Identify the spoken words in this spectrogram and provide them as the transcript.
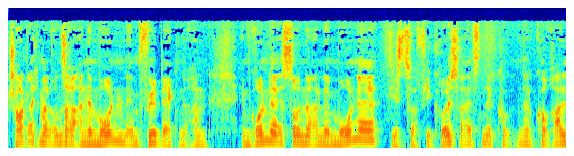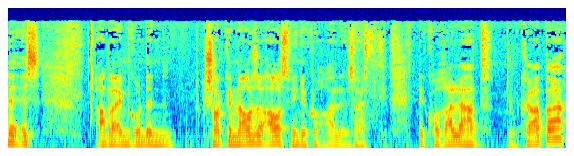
Schaut euch mal unsere Anemonen im Füllbecken an. Im Grunde ist so eine Anemone, die ist zwar viel größer als eine, eine Koralle ist, aber im Grunde schaut genauso aus wie eine Koralle. Das heißt, eine Koralle hat einen Körper,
